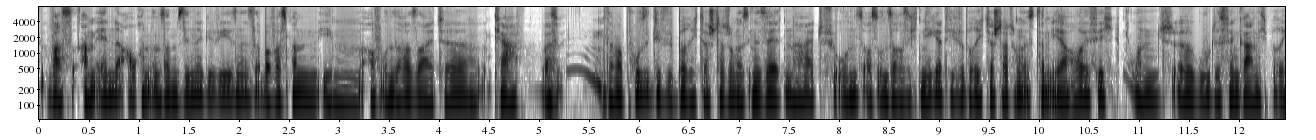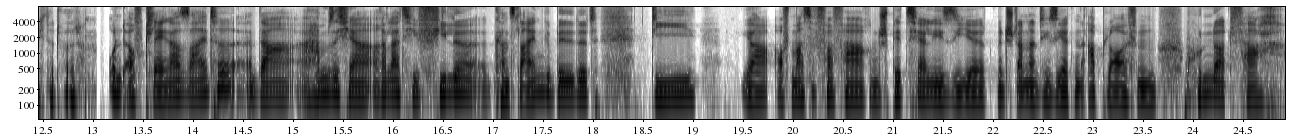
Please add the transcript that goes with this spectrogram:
was am Ende auch in unserem Sinne gewesen ist, aber was man eben auf unserer Seite, tja, was sag mal, positive Berichterstattung ist eine Seltenheit. Für uns aus unserer Sicht negative Berichterstattung ist dann eher häufig und äh, gut ist, wenn gar nicht berichtet wird. Und auf Klägerseite, da haben sich ja relativ viele Kanzleien gebildet, die ja, auf Masseverfahren spezialisiert mit standardisierten Abläufen hundertfach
